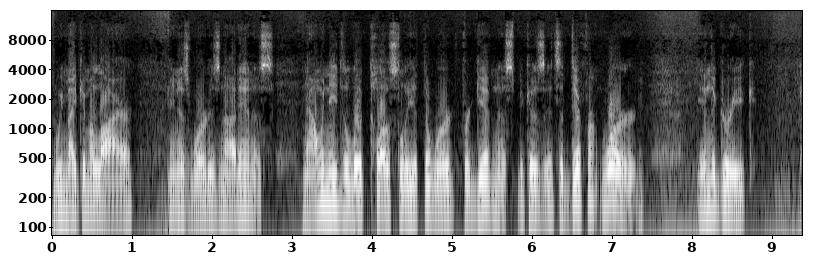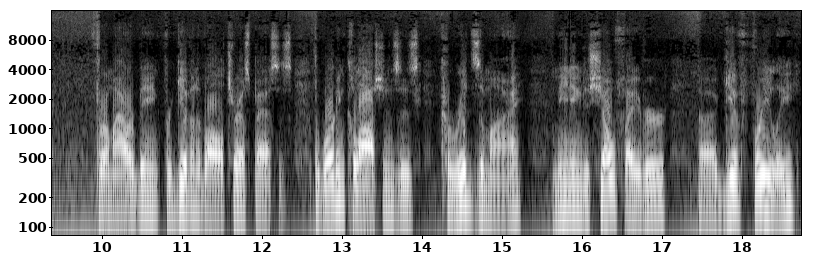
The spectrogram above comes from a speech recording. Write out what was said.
we make him a liar, and his word is not in us. Now we need to look closely at the word forgiveness because it's a different word in the Greek from our being forgiven of all trespasses. The word in Colossians is charizomai, meaning to show favor, uh, give freely.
